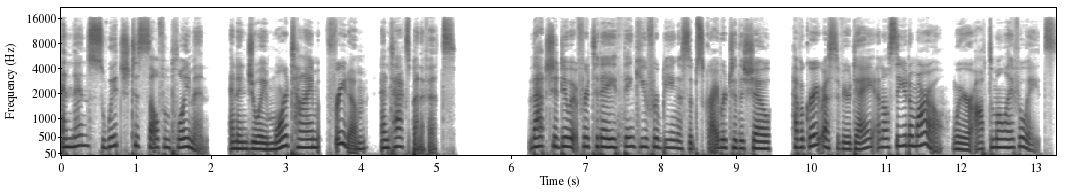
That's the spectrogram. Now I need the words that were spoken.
And then switch to self employment and enjoy more time, freedom, and tax benefits. That should do it for today. Thank you for being a subscriber to the show. Have a great rest of your day, and I'll see you tomorrow where your optimal life awaits.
